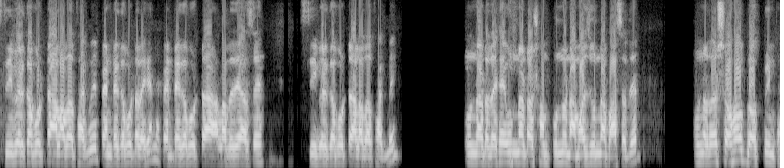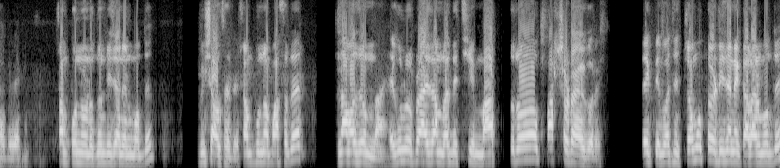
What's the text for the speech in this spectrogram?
স্লিভের কাপড়টা আলাদা থাকবে। প্যান্টের কাপড়টা দেখেন, প্যান্টের কাপড়টা আলাদা দেওয়া আছে, স্লিভের কাপড়টা আলাদা থাকবে। ওন্নাটা দেখায় ওন্নাটা সম্পূর্ণ নামাজ উন্না বাচ্চাদের। ওন্নাটা সহ ব্লক প্রিন্ট থাকবে, দেখেন। সম্পূর্ণ নতুন ডিজাইনের মধ্যে, বিশাল সাইজে সম্পূর্ণ বাচ্চাদের নামাজ উন্না এগুলোর প্রাইস আমরা দিচ্ছি মাত্র পাঁচশো টাকা করে। দেখতে পাচ্ছেন, চমৎকার ডিজাইনের কালার মধ্যে।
